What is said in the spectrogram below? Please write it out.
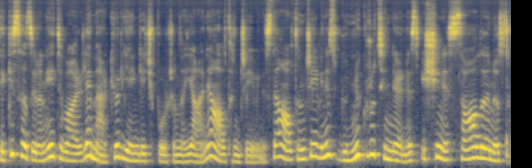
8 Haziran itibariyle Merkür Yengeç burcunda yani 6. evinizde. 6. eviniz günlük rutinleriniz, işiniz, sağlığınız,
